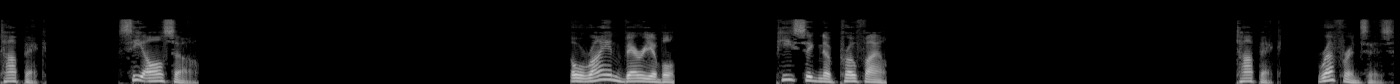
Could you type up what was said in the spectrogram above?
Topic. See also Orion variable P Cygni profile Topic. References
